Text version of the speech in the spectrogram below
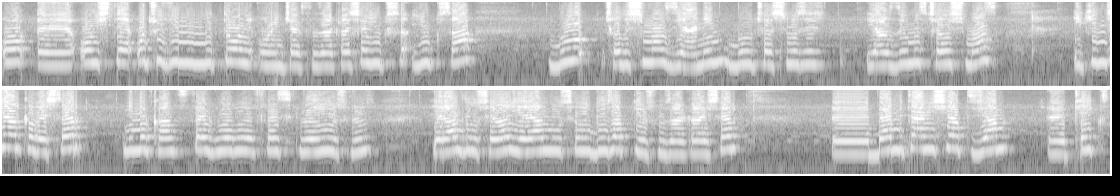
o e, o işte o çözünürlükte oyn oynayacaksınız arkadaşlar. Yoksa yoksa bu çalışmaz yani. Bu çalışması yazdığımız çalışmaz. İkinci arkadaşlar yine Counter-Strike Global Offensive veriyorsunuz. Yerel dosyalar yerel dosyalara göz atlıyorsunuz arkadaşlar. E, ben bir tane şey atacağım. E, text,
